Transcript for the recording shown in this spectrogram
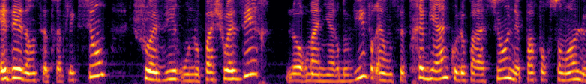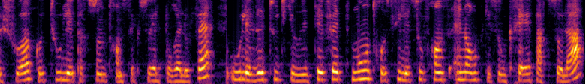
aider dans cette réflexion, choisir ou ne pas choisir leur manière de vivre. Et on sait très bien que l'opération n'est pas forcément le choix que toutes les personnes transsexuelles pourraient le faire, ou les études qui ont été faites montrent aussi les souffrances énormes qui sont créées par cela.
